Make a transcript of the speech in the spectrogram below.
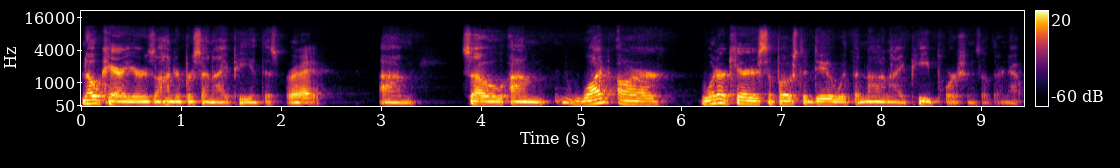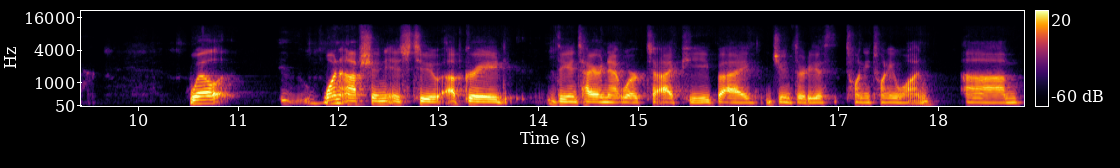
no carrier is 100% IP at this point. Right. Um, so, um, what are what are carriers supposed to do with the non-IP portions of their networks? Well, one option is to upgrade the entire network to IP by June 30th, 2021. Um,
